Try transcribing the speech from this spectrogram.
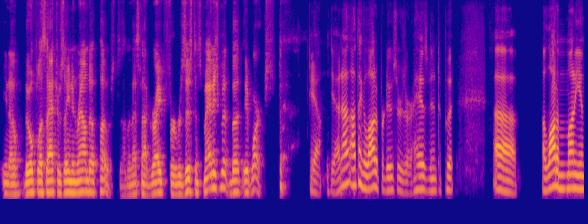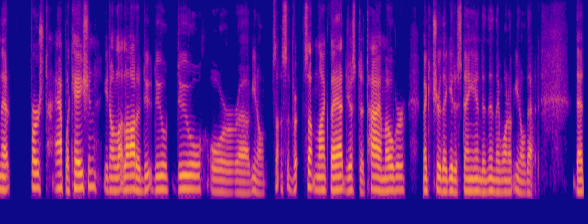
you know dual plus atrazine and roundup post i mean that's not great for resistance management but it works yeah yeah and I, I, think a lot of producers are hesitant to put uh, a lot of money in that first application you know a lot, of dual dual or uh, you know something like that just to tie them over make sure they get a stand and then they want to you know that that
